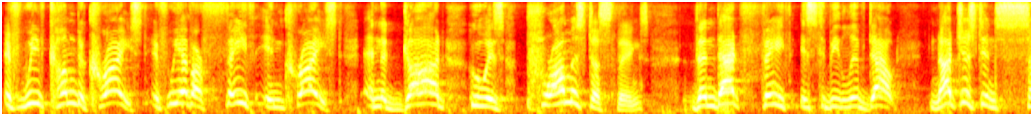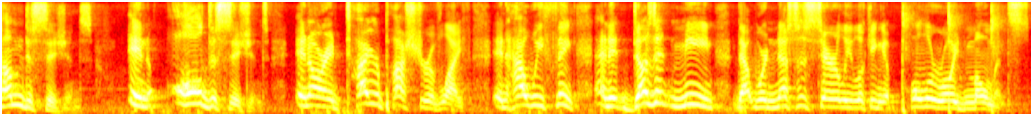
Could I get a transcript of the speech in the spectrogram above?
If we've come to Christ, if we have our faith in Christ and the God who has promised us things, then that faith is to be lived out, not just in some decisions, in all decisions, in our entire posture of life, in how we think. And it doesn't mean that we're necessarily looking at Polaroid moments.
